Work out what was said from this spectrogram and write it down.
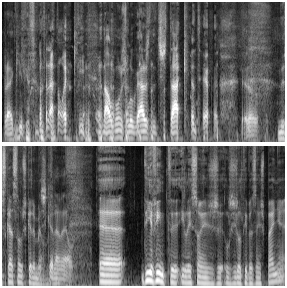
para aqui, pararam aqui, em alguns lugares de destaque. Até, era, Neste caso são os caramelos. Os caramelos. Uh, dia 20, eleições legislativas em Espanha.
